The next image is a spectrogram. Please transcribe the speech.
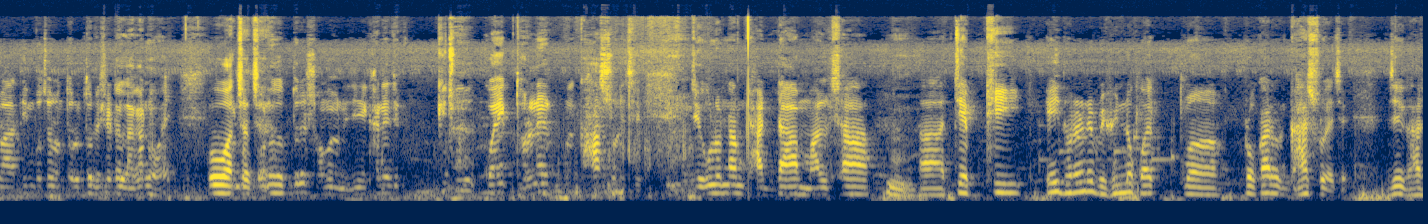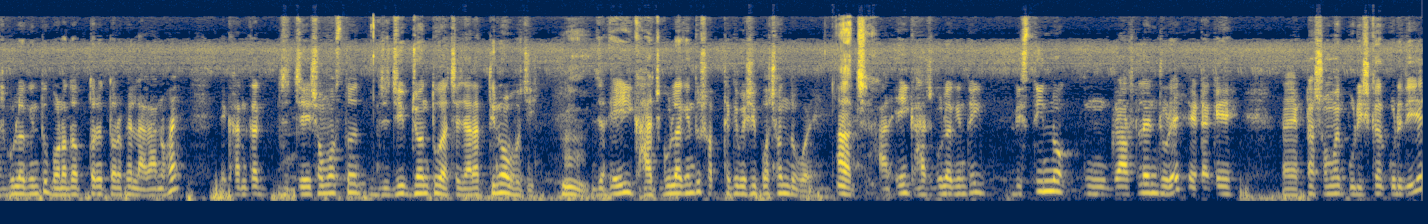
বা তিন বছর অন্তর অন্তর সেটা লাগানো হয়। ও আচ্ছা আচ্ছা। দপ্তরের সময় অনুযায়ী এখানে যে কিছু কয়েক ধরনের ঘাস রয়েছে যেগুলোর নাম ঢাড্ডা মালসা। চেপঠি এই ধরনের বিভিন্ন কয়েক প্রকার ঘাস রয়েছে। যে ঘাসগুলো কিন্তু বন দপ্তরের তরফে লাগানো হয়। এখানকার যে- সমস্ত জীবজন্তু আছে যারা তৃণভোজী এই ঘাসগুলা কিন্তু সব থেকে বেশি পছন্দ করে। আচ্ছা। আর এই ঘাসগুলা কিন্তু এই বিস্তীর্ণ গ্রাসল্যান্ড জুড়ে এটাকে একটা সময় পরিষ্কার করে দিয়ে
